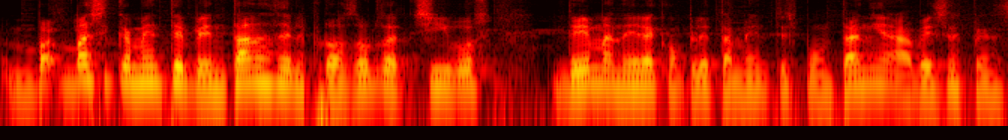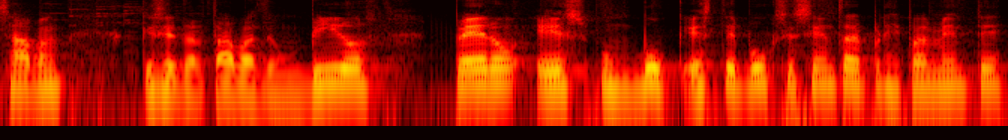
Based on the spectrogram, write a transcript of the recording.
básicamente ventanas del explorador de archivos de manera completamente espontánea. A veces pensaban que se trataba de un virus, pero es un bug. Este bug se centra principalmente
